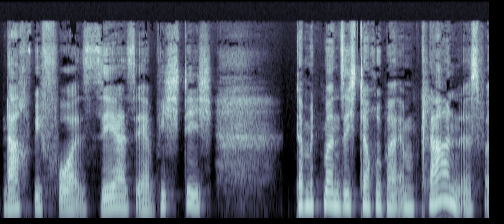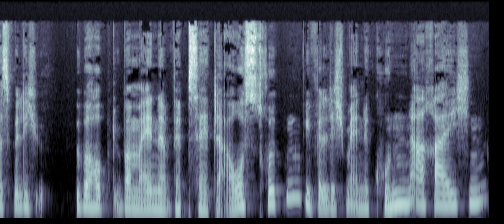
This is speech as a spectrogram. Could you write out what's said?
nach wie vor sehr, sehr wichtig, damit man sich darüber im Klaren ist, was will ich überhaupt über meine Webseite ausdrücken, wie will ich meine Kunden erreichen.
